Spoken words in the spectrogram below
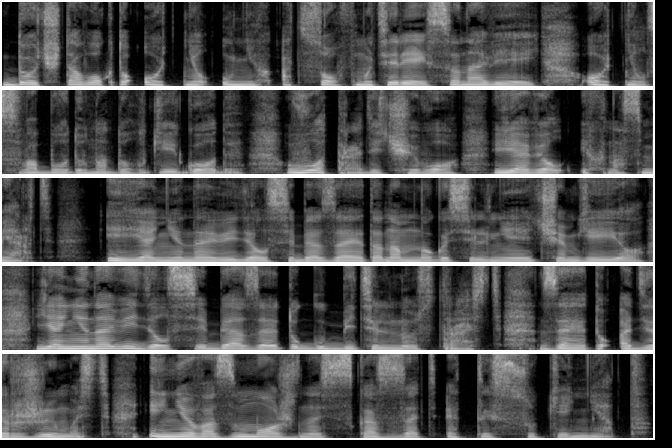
дочь того, кто отнял у них отцов, матерей, сыновей, отнял свободу на долгие годы. Вот ради чего я вел их на смерть. И я ненавидел себя за это намного сильнее, чем ее. Я ненавидел себя за эту губительную страсть, за эту одержимость и невозможность сказать этой суке «нет».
